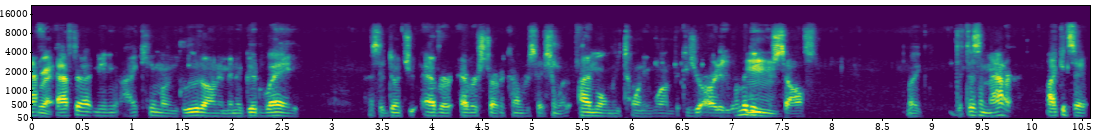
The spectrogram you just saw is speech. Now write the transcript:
After, Right. after that meeting, I came unglued on him in a good way. I said, "Don't you ever ever start a conversation with I'm only 21 because you're already limiting Mm. yourself. Like that doesn't matter. I could say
